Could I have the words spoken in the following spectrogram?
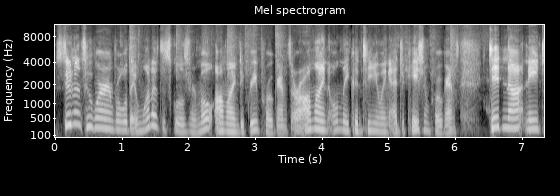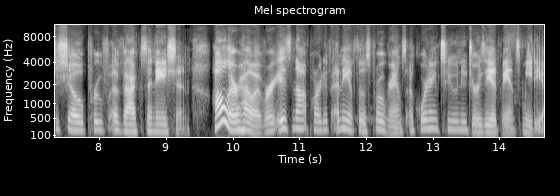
Students who were enrolled in one of the school's remote online degree programs or online only continuing education programs did not need to show proof of vaccination. Holler, however, is not part of any of those programs, according to New Jersey Advanced Media.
